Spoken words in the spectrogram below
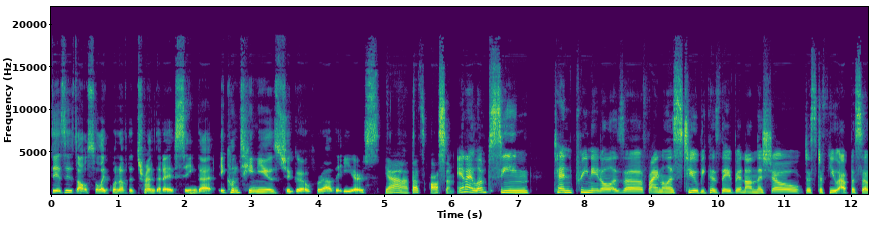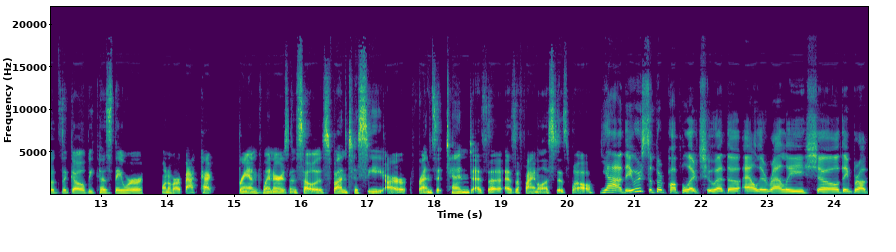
This is also like one of the trends that I've seen that it continues to go throughout the years. Yeah, that's awesome. And I loved seeing Tend prenatal as a finalist too because they've been on the show just a few episodes ago because they were one of our backpack brand winners and so it was fun to see our friends at Tend as a as a finalist as well. Yeah, they were super popular too at the Alley Rally show. They brought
